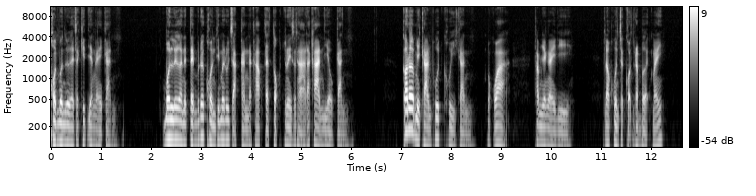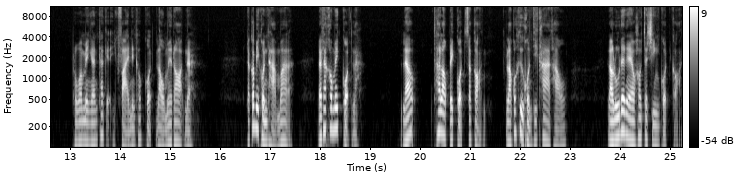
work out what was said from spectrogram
คนบนเรือจะคิดยังไงกัน บนเรือเนี่ยเต็มไปด้วยคนที่ไม่รู้จักกันนะครับ แต่ตกอยู่ในสถานการณ์เดียวกัน ก็เริ่มมีการพูดคุยกัน บอกว่าทำยังไงดี เราควรจะกดระเบิดไหม เพราะว่าไม่งั้นถ้าเกิดอีกฝ่ายหนึ่งเขากดเราไม่รอดนะ แล้วก็มีคนถามว่า แล้วถ้าเขาไม่กดล่ะ แล้วถ้าเราไปกดซะก่อน เราก็คือคนที่ฆ่าเขา เรารู้ได้ไงว่าเขาจะชิงกดก่อน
